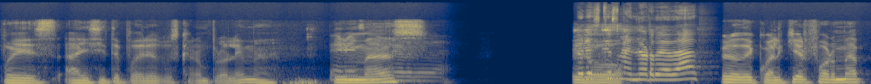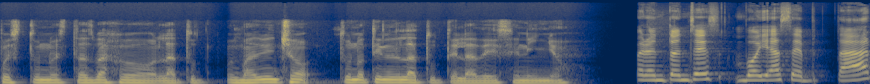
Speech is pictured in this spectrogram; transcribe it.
Pues ahí sí te podrías buscar un problema. Pero y más. edad. Pero, es que es menor de edad. pero de cualquier forma, pues tú no estás bajo la tutela. Pues más bien dicho, tú no tienes la tutela de ese niño. Pero entonces voy a aceptar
